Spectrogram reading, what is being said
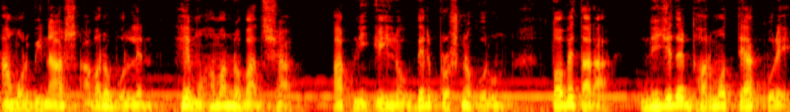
আমর বিন আশ আবারও বললেন, হে মহামান্য বাদশাহ আপনি এই লোকদের প্রশ্ন করুন। তবে তারা নিজেদের ধর্ম ত্যাগ করে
